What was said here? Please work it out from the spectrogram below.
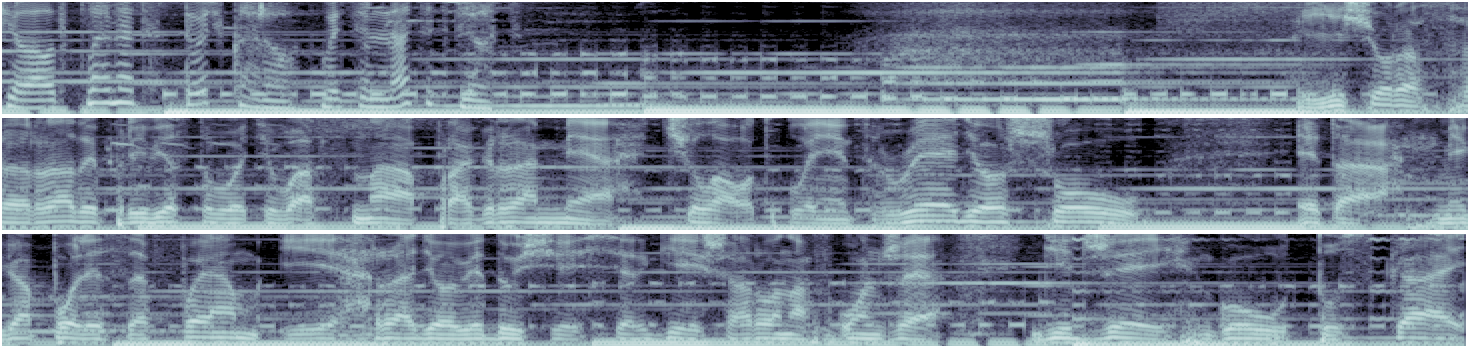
chilloutplanet.ru 18+. Еще раз рады приветствовать вас на программе Chill Out Planet Radio Show. Это Мегаполис FM и радиоведущий Сергей Шаронов, он же DJ Go to Sky.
